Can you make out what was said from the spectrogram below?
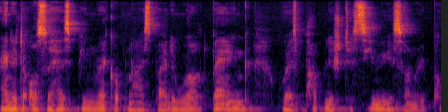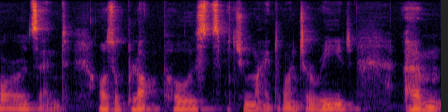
and it also has been recognized by the World Bank, who has published a series on reports and also blog posts, which you might want to read, um,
